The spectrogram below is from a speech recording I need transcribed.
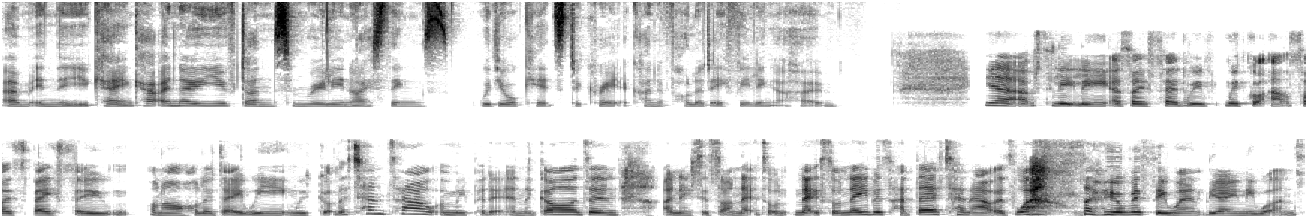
um, in the UK. And Kat, I know you've done some really nice things with your kids to create a kind of holiday feeling at home. Yeah, absolutely. As I said, we've we've got outside space. So on our holiday, we we've got the tent out and we put it in the garden. I noticed our next door, next door neighbours had their tent out as well, so we obviously weren't the only ones.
